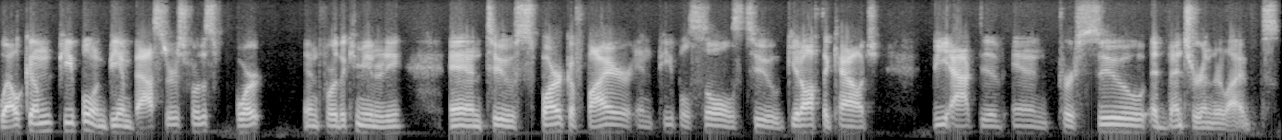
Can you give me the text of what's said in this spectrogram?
welcome people and be ambassadors for the sport and for the community and to spark a fire in people's souls to get off the couch be active and pursue adventure in their lives.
